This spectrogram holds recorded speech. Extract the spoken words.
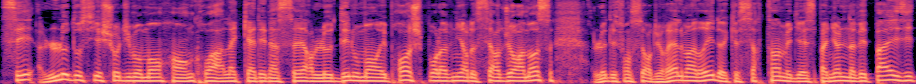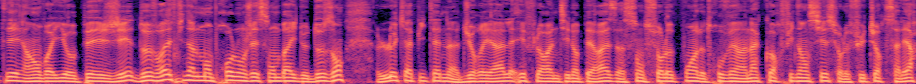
C'est le dossier chaud du moment à en croire la Nasser. Le dénouement est proche pour l'avenir de Sergio Ramos, le défenseur du Real Madrid que certains médias espagnols n'avaient pas hésité à envoyer au PSG, devrait finalement prolonger son bail de deux ans. Le capitaine du Real et Florentino Pérez sont sur le point de trouver un accord financier sur le futur salaire.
